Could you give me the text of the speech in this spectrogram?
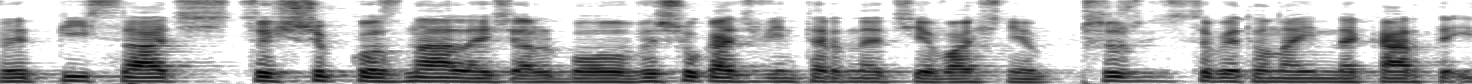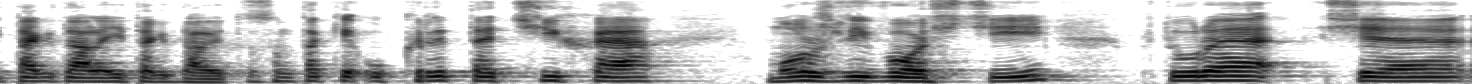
wypisać, coś szybko znaleźć albo wyszukać w internecie właśnie, przerzucić sobie to na inne karty i tak dalej, i tak dalej. To są takie ukryte, ciche możliwości, które się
